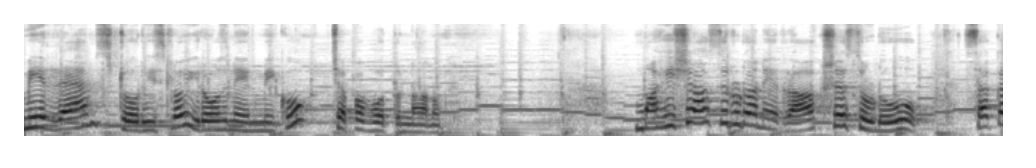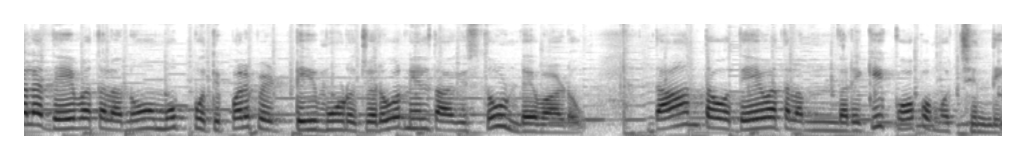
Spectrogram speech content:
మీ ర్యామ్ స్టోరీస్లో ఈరోజు నేను మీకు చెప్పబోతున్నాను. మహిషాసురుడు అనే రాక్షసుడు సకల దేవతలను ముప్పు తిప్పలు పెట్టి మూడు చెరువు నీళ్ళు తాగిస్తూ ఉండేవాడు. దాంతో దేవతలందరికీ కోపం వచ్చింది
